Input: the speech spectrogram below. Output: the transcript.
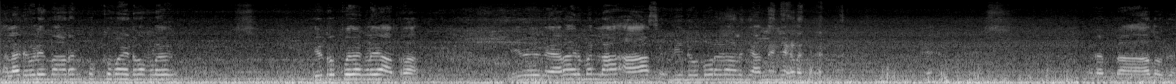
നല്ല അടിപൊളി നാടൻ കുക്കുമായിട്ട് നമ്മൾ ഈ ട്രിപ്പ് ഞങ്ങൾ യാത്ര. ഇത് വേറെ ആരുമല്ല ആ വിനു എന്ന് പറയുന്ന ആൾ ഞാൻ തന്നെയാണ്. എന്താ നോക്ക്.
